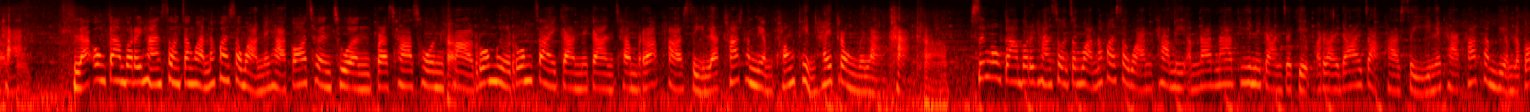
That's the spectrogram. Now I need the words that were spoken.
รับค่ะผม และองค์การบริหารส่วนจังหวัดนครสวรรค์นะคะก็เชิญชวนประชาชนค่ะร่วมมือร่วมใจกันในการชำระภาษีและค่าธรรมเนียมท้องถิ่นให้ตรงเวลาค่ะครับซึ่งองค์การบริหารส่วนจังหวัดนครสวรรค์ค่ะมีอำนาจหน้าที่ในการจะเก็บรายได้จากภาษีนะคะค่าธรรมเนียมแล้วก็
